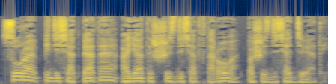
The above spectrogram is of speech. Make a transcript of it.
Сура 55, аяты с 62 по 69.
